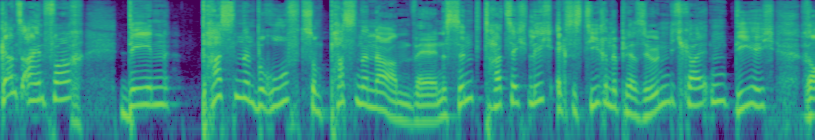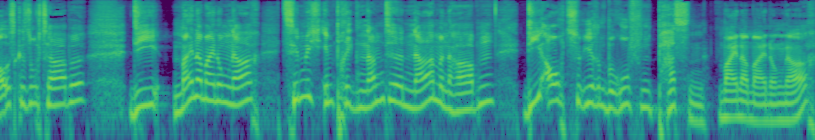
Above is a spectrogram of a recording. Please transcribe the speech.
ganz einfach den passenden Beruf zum passenden Namen wählen. Es sind tatsächlich existierende Persönlichkeiten, die ich rausgesucht habe, die meiner Meinung nach ziemlich imprägnante Namen haben, die auch zu ihren Berufen passen, meiner Meinung nach.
